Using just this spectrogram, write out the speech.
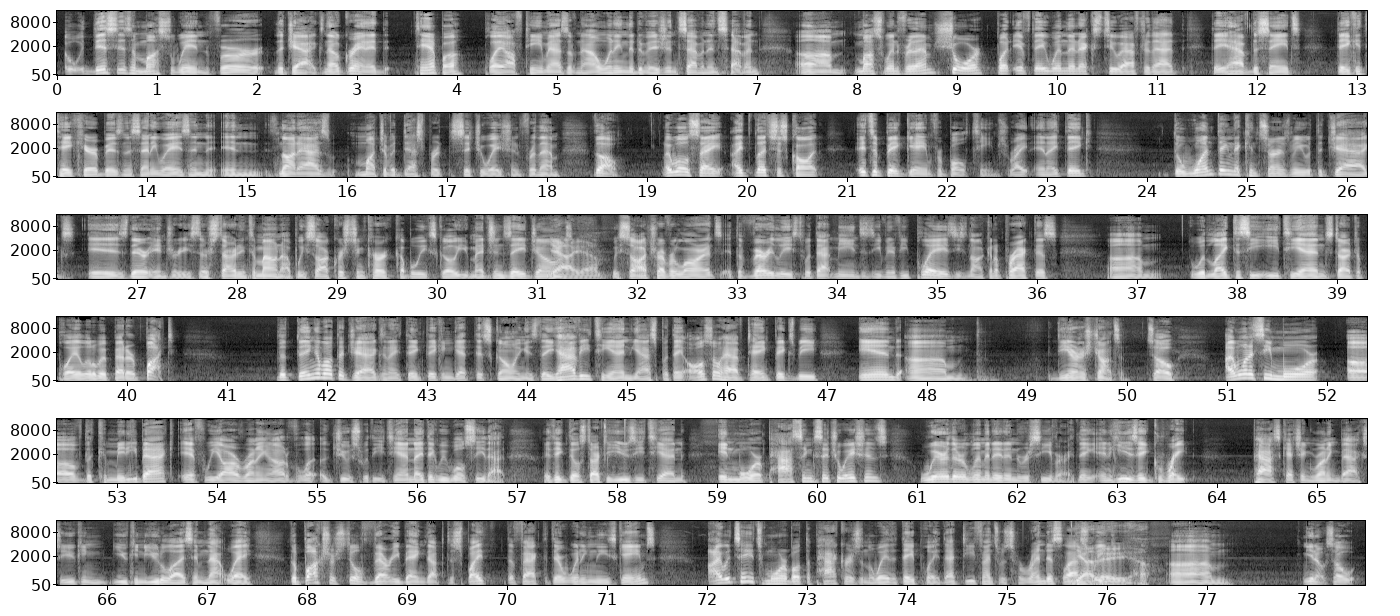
this is a must win for the Jags. Now, granted, Tampa playoff team as of now, winning the division seven and seven, um, must win for them, sure. But if they win the next two after that, they have the Saints. They can take care of business anyways, and, and it's not as much of a desperate situation for them. Though, I will say, I let's just call it. It's a big game for both teams, right? And I think the one thing that concerns me with the Jags is their injuries. They're starting to mount up. We saw Christian Kirk a couple weeks ago. You mentioned Zay Jones. Yeah, yeah. We saw Trevor Lawrence. At the very least, what that means is even if he plays, he's not going to practice. Um, would like to see Etienne start to play a little bit better. But the thing about the Jags, and I think they can get this going, is they have Etienne, yes, but they also have Tank Bigsby and um, D'Ernest Johnson. So I want to see more of the committee back if we are running out of juice with Etienne. I think we will see that. I think they'll start to use Etienne in more passing situations where they're limited in receiver. I think, and he's a great pass catching running back, so you can you can utilize him that way. The Bucs are still very banged up, despite the fact that they're winning these games. I would say it's more about the Packers and the way that they played. That defense was horrendous last yeah, week they, yeah. Um, you know, so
